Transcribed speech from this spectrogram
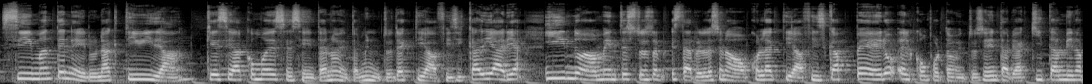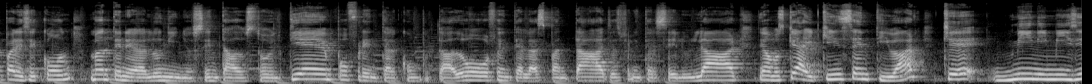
sí mantener una actividad que sea como de 60 a 90 minutos de actividad física diaria y nuevamente esto está relacionado con la actividad física, pero el comportamiento sedentario aquí también aparece con mantener a los niños sentados todo el tiempo, frente al computador, frente a las pantallas, frente al celular. Digamos que hay que incentivar que minimicen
